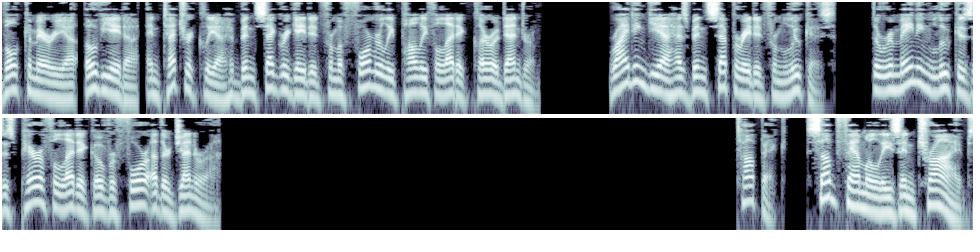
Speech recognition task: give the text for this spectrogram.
Volkameria, Ovieda, and Tetraclea have been segregated from a formerly polyphyletic clerodendrum. Rydingia has been separated from Leucas. The remaining Leucas is paraphyletic over four other genera. Subfamilies and tribes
